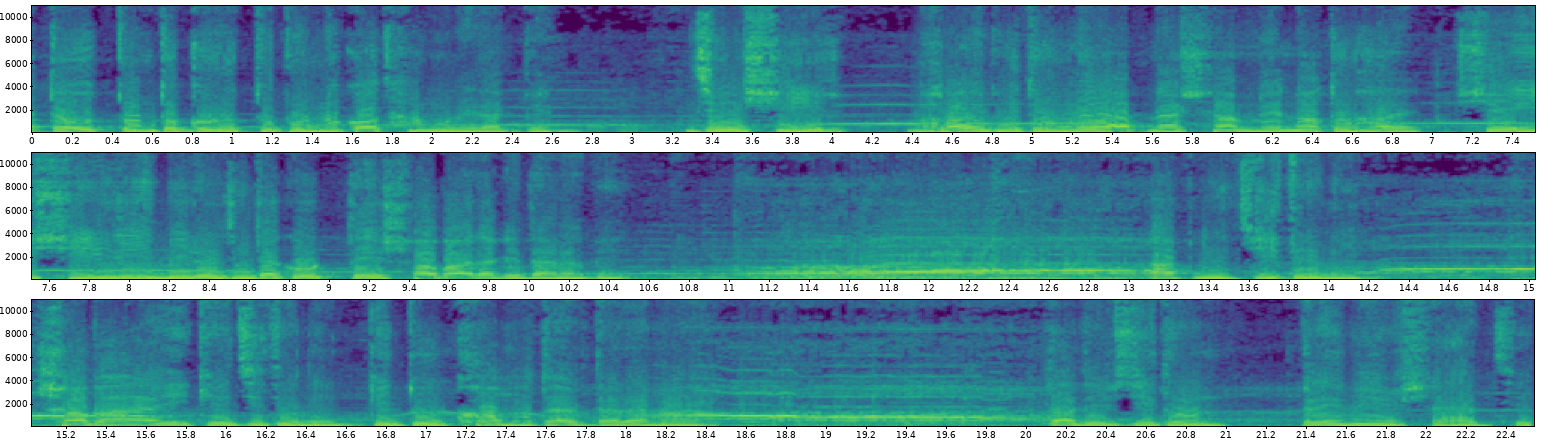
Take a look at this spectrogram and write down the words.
একটা অত্যন্ত গুরুত্বপূর্ণ কথা মনে রাখবেন। যে শির ভয়ভীত হয়ে আপনার সামনে নত হয়, সেই শিরই বিরোধিতা করতে সবার আগে দাঁড়াবে। আপনি জিতে নিন। সবাইকে জিতে নিন। কিন্তু ক্ষমতার দ্বারা নয়। তাদের জিতুন প্রেমের সাহায্যে।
